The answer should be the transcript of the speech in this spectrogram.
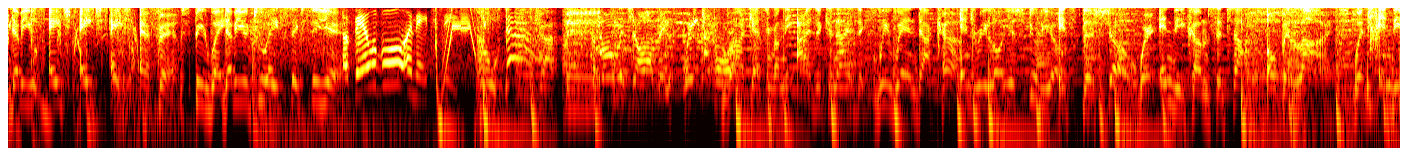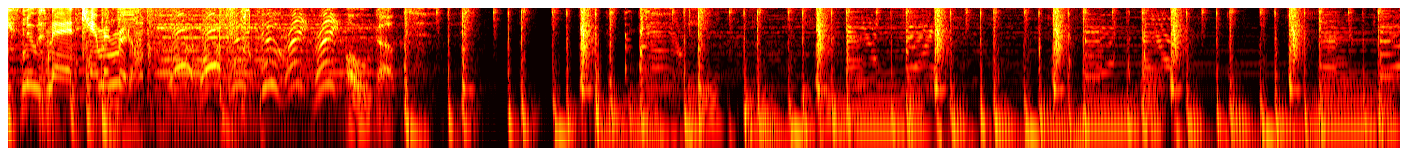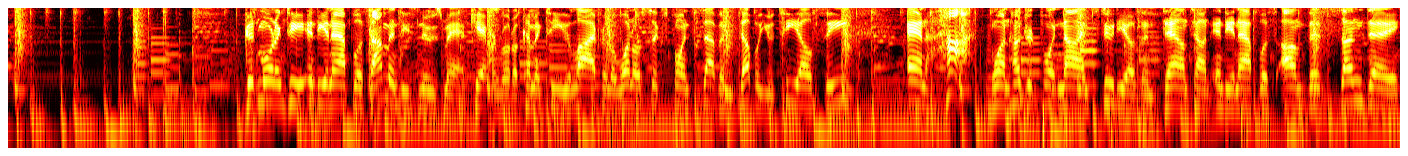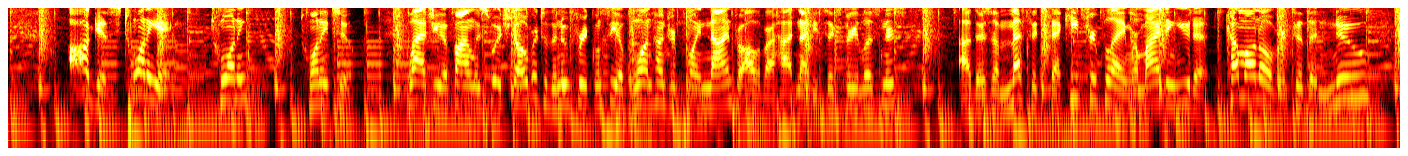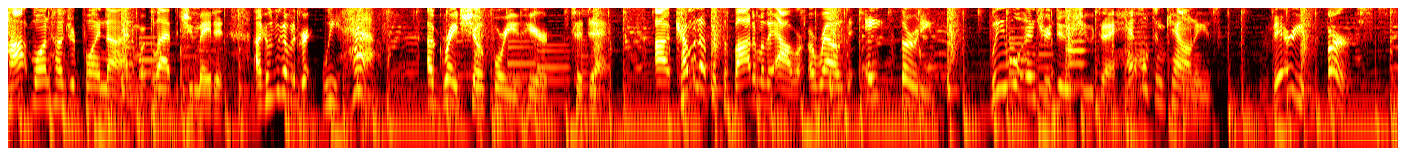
WHHH FM, Speedway W286CN. Available on HD. Drop in. The moment y'all been waiting for. Broadcasting from the Isaacs and Isaacs, WeWin.com, Injury Lawyer Studio. It's the show where Indy comes to talk. Open lines with Indy's newsman Cameron Riddle. Hold up. Good morning to you, Indianapolis. I'm Indy's newsman, Cameron Riddle, coming to you live from the 106.7 WTLC and Hot 100.9 studios in downtown Indianapolis on this Sunday, August 28th, 2022. Glad you have finally switched over to the new frequency of 100.9 for all of our Hot 96.3 listeners. Uh, there's a message that keeps replaying, reminding you to come on over to the new Hot 100.9. And we're glad that you made it because we have a great we have a great show for you here today. Uh, coming up at the bottom of the hour, around 8:30, we will introduce you to Hamilton County's very first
